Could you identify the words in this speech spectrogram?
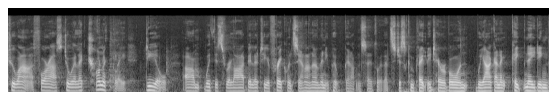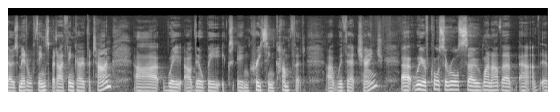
to, uh, for us to electronically deal um, with this reliability of frequency. And I know many people get up and say, that's just completely terrible, and we are going to keep needing those metal things. But I think over time, uh, we, uh, there'll be increasing comfort uh, with that change. Uh, we, of course, are also one other. Uh,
